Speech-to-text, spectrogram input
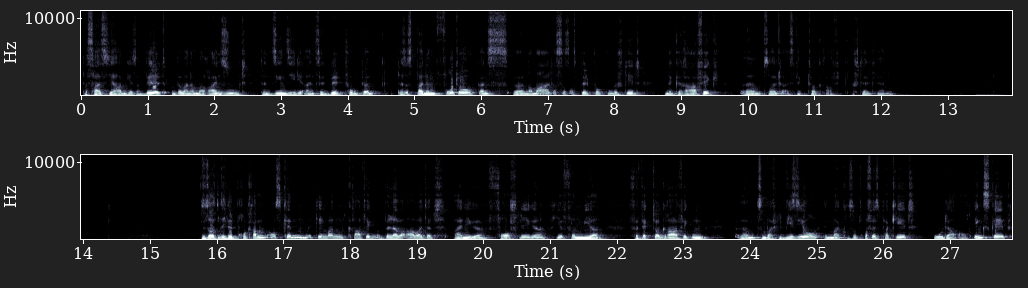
Das heißt, Sie haben hier so ein Bild und wenn man dann mal reinzoomt, dann sehen Sie hier die einzelnen Bildpunkte. Das ist bei einem Foto ganz äh, normal, dass das aus Bildpunkten besteht. Eine Grafik äh, sollte als Vektorgrafik erstellt werden. Sie sollten sich mit Programmen auskennen, mit denen man Grafiken und Bilder bearbeitet. Einige Vorschläge hier von mir für Vektorgrafiken, ähm, zum Beispiel Visio im Microsoft Office-Paket oder auch Inkscape.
